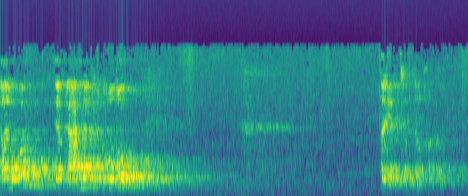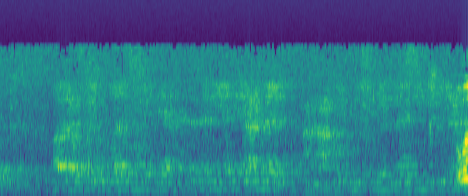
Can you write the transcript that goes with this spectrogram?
قال هو كتاب العمل في الوضوء طيب تفضل خبر قال عبيد الله بن يحيى حدثني يحيى عن مالك عن عمرو بن يحيى هو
